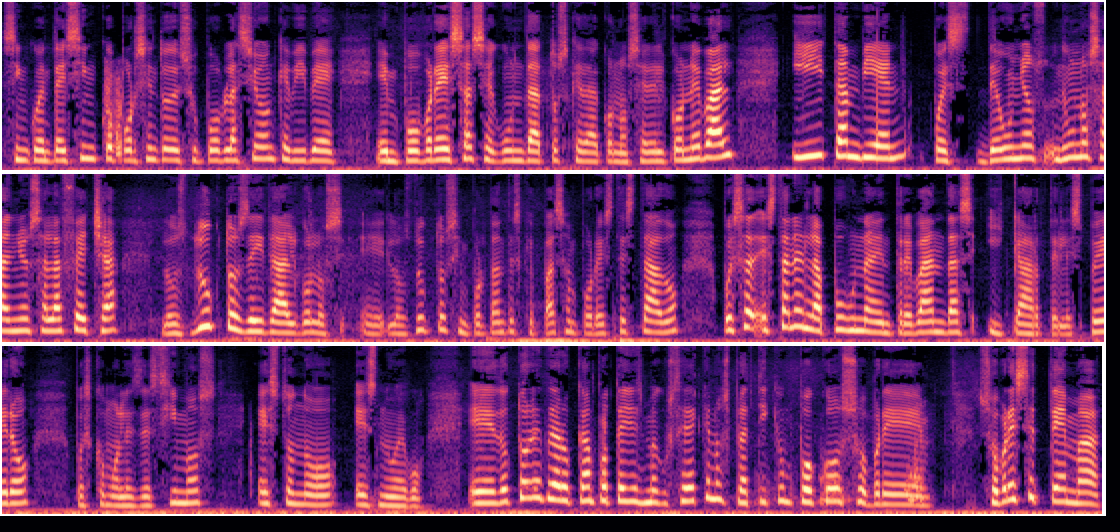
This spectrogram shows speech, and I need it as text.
55% de su población que vive en pobreza, según datos que da a conocer el Coneval, y también pues de unos, de unos años a la fecha, los ductos de Hidalgo, los, eh, los ductos importantes que pasan por este estado, pues están en la pugna entre bandas y cárteles. Pero, pues como les decimos, esto no es nuevo. Eh, doctor Edgar Ocampo Telles, me gustaría que nos platique un poco sobre, sobre ese tema,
